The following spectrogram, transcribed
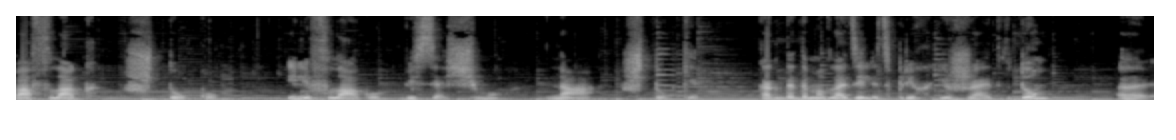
по флагштоку или флагу, висящему на штуке. Когда домовладелец приезжает в дом, э,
